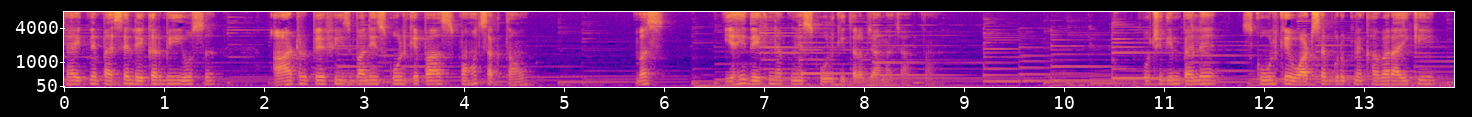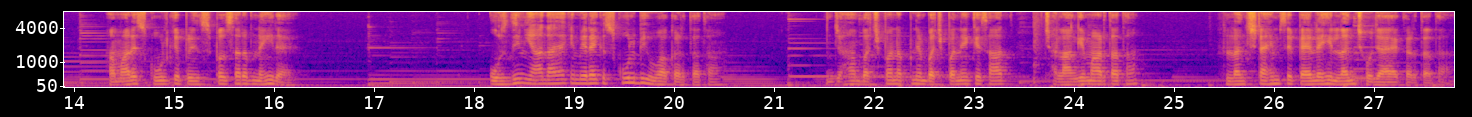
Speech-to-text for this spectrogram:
क्या इतने पैसे लेकर भी उस आठ रुपये फ़ीस वाली स्कूल के पास पहुँच सकता हूँ? बस यही देखने अपने स्कूल की तरफ़ जाना चाहता हूँ। कुछ ही दिन पहले स्कूल के व्हाट्सएप ग्रुप में खबर आई कि हमारे स्कूल के प्रिंसिपल सर अब नहीं रहे। उस दिन याद आया कि मेरा एक स्कूल भी हुआ करता था, जहाँ बचपन अपने बचपने के साथ छलांगे मारता था, लंच टाइम से पहले ही लंच हो जाया करता था।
